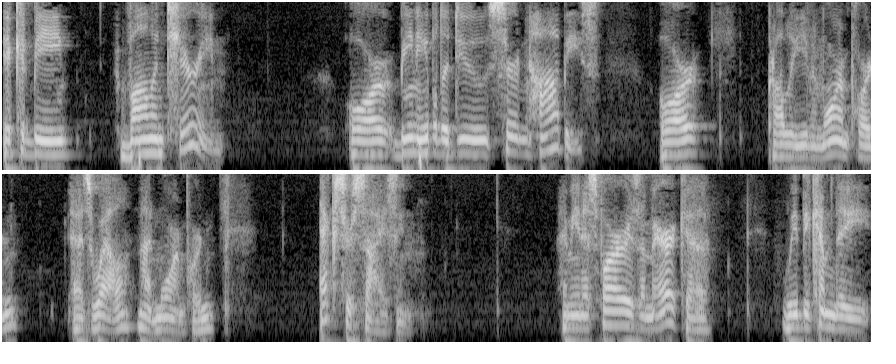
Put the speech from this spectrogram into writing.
It could be volunteering or being able to do certain hobbies or probably even more important as well, not more important, exercising. I mean, as far as America, we become the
